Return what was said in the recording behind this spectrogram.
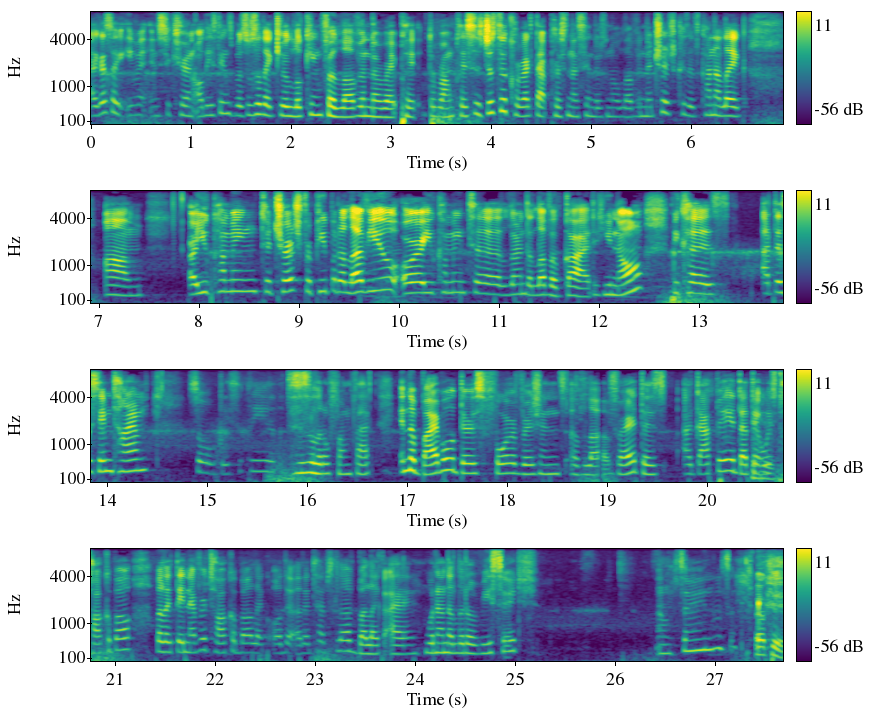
I guess like even insecure and all these things, but it's also like you're looking for love in the right place, the wrong places, just to correct that person that's saying there's no love in the church because it's kind of like, um, are you coming to church for people to love you or are you coming to learn the love of God? You know, because at the same time, so basically, this is a little fun fact. In the Bible, there's four versions of love, right? There's agape that they always talk about, but like they never talk about like all the other types of love. But like I went on a little research. I'm sorry. no, it's okay. Okay,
